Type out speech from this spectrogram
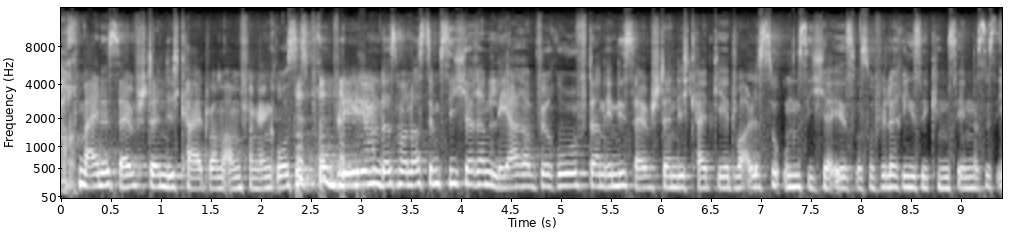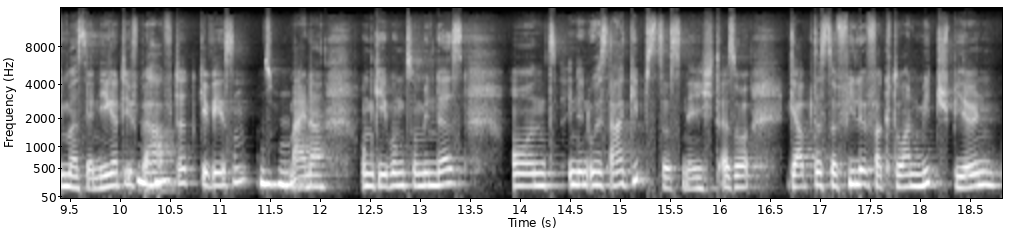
auch meine Selbstständigkeit war am Anfang ein großes Problem, dass man aus dem sicheren Lehrerberuf dann in die Selbstständigkeit geht, wo alles so unsicher ist, wo so viele Risiken sind. Das ist immer sehr negativ behaftet mhm. gewesen, mhm. meiner Umgebung zumindest. Und in den USA gibt's das nicht. Also ich glaube, dass da viele Faktoren mitspielen.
